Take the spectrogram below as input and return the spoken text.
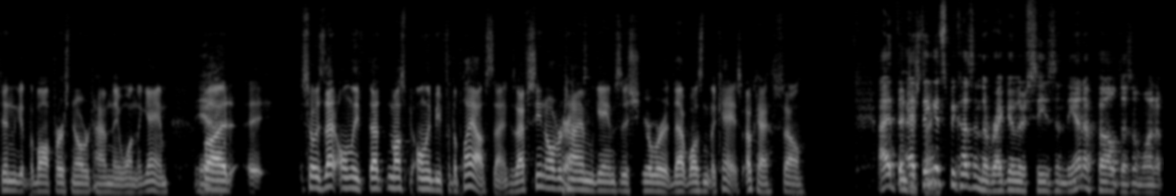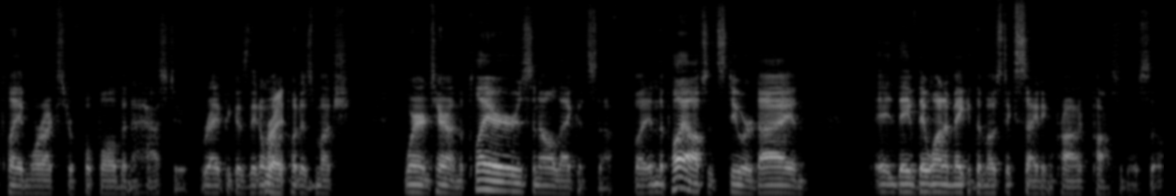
didn't get the ball first in overtime; they won the game. Yeah. But eh, so is that only that must only be for the playoffs then? Because I've seen overtime Correct. games this year where that wasn't the case. Okay, so I, th- I think it's because in the regular season the NFL doesn't want to play more extra football than it has to, right? Because they don't right. want to put as much wear and tear on the players and all that good stuff. But in the playoffs, it's do or die, and eh, they they want to make it the most exciting product possible. So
